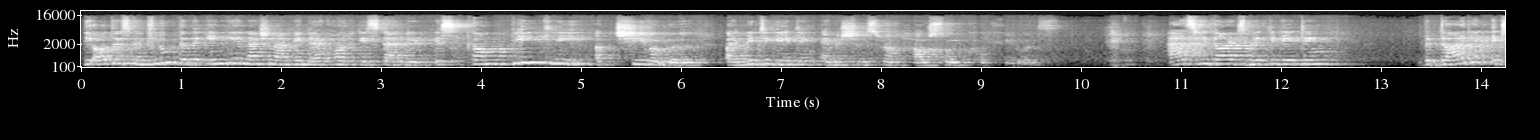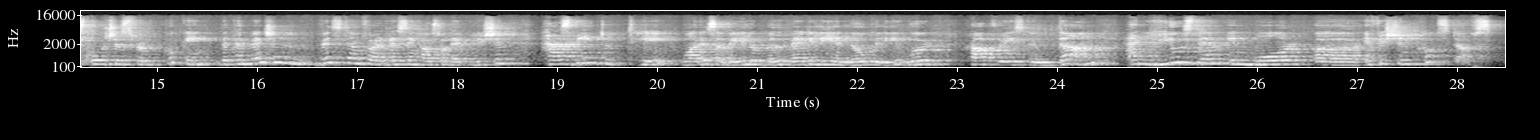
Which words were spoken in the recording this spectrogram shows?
The authors conclude that the Indian National Ambient Air Quality Standard is completely achievable by mitigating emissions from household cook fuels. As regards mitigating the direct exposures from cooking, the conventional wisdom for addressing household air pollution has been to take what is available readily and locally, wood, crop waste and dung, and use them in more uh, efficient cookstoves.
